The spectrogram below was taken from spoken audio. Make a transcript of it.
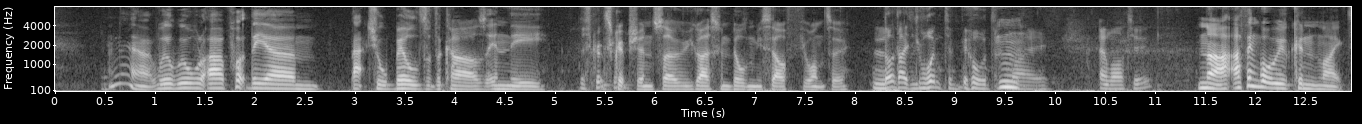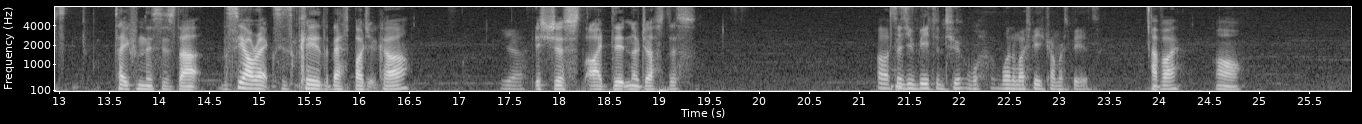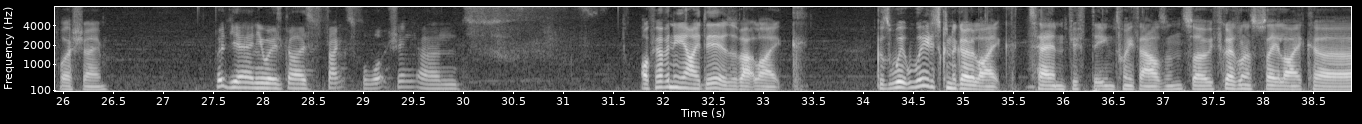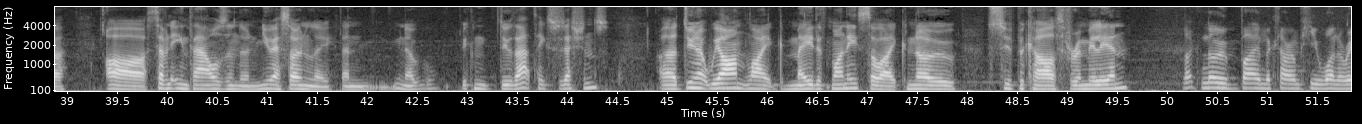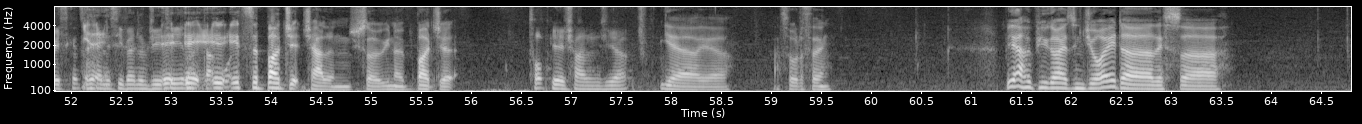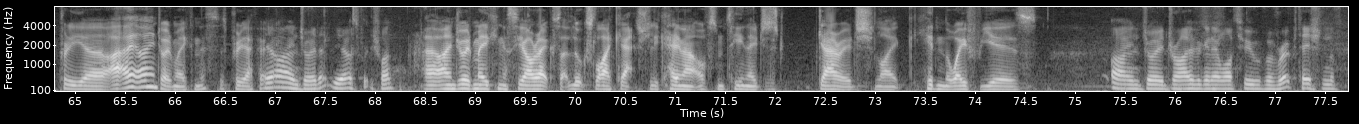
Yeah. We'll we'll uh, put the um actual builds of the cars in the Description. description so you guys can build them yourself if you want to. Not that you want to build Mm. my MR2. No, I think what we can like take from this is that the CRX is clearly the best budget car. Yeah. It's just I didn't know justice. Oh, says you've beaten two, one of my speed camera speeds. Have I? Oh, what a shame. But yeah, anyways, guys, thanks for watching, and Oh, if you have any ideas about like, because we're we're just gonna go like 10, 15, 20,000. So if you guys want to say like uh, ah 17,000 and US only, then you know we can do that. Take suggestions. Uh, do note we aren't like made of money, so like no supercars for a million. Like no buying McLaren P1 a race against a Hennessy Venom GT. It- like it- that it- it's a budget challenge, so you know budget. Top Gear challenge, yeah. Yeah, yeah, that sort of thing. But yeah, I hope you guys enjoyed uh, this. Uh, pretty. Uh, I I enjoyed making this. It's pretty epic. Yeah, I enjoyed it. Yeah, it was pretty fun. Uh, I enjoyed making a CRX that looks like it actually came out of some teenager's garage, like hidden away for years. I enjoy driving an MR2 with a reputation of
